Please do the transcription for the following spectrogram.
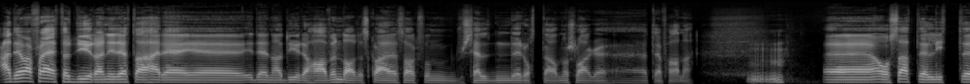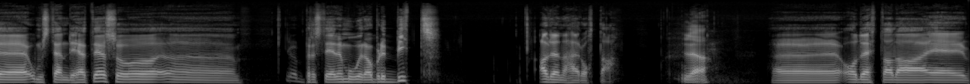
Ja, det er i hvert fall et av dyrene i dette her, eh, i denne dyrehaven, da. Det skal være en slags sånn sjelden rotte av noe slag, Etter faen. Mm. Eh, også etter litt eh, omstendigheter så eh, presterer mora å bli bitt av denne her rotta. Ja. Eh, og dette da er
